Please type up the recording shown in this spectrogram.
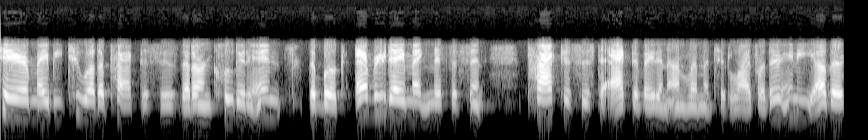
share maybe two other practices that are included in the book, Everyday Magnificent Practices to Activate an Unlimited Life? Are there any other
